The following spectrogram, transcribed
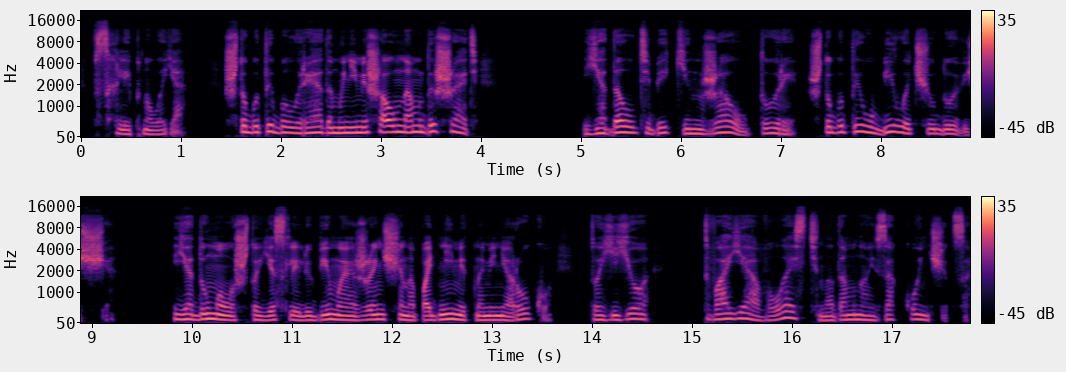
— всхлипнула я, «чтобы ты был рядом и не мешал нам дышать». «Я дал тебе кинжал, Тори, чтобы ты убила чудовище. Я думал, что если любимая женщина поднимет на меня руку, то ее твоя власть надо мной закончится.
